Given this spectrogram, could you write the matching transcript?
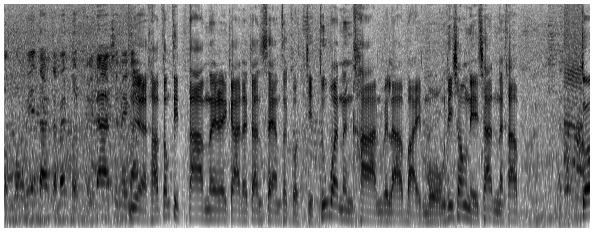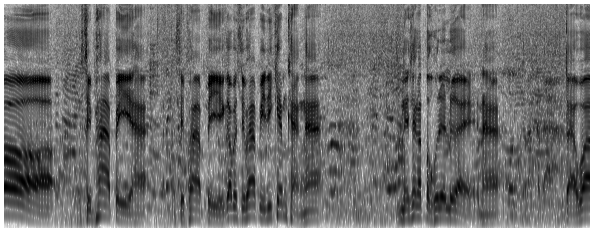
ตกลงนี่อาจารย์จะไม่เปิดเผยหน้าใช่ไหมครัเนี่ยครับต้องติดตามในรายการอาจารย์แซมสะกดจิตทุกวันอังคารเวลาบ่ายโมงที่ช่องเนชั่นนะครับ ก็ 15 ปีฮะ15 ปีก็เป็น 15 ปีที่เข้มแข็งฮะ ในช่างก็โตขึ้นเรื่อยๆนะฮะแต่ว่า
